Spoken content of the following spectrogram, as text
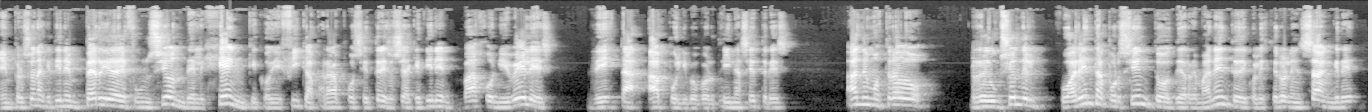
en personas que tienen pérdida de función del gen que codifica para ApoC3, o sea, que tienen bajos niveles de esta apolipoproteína C3, han demostrado reducción del 40% de remanente de colesterol en sangre,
